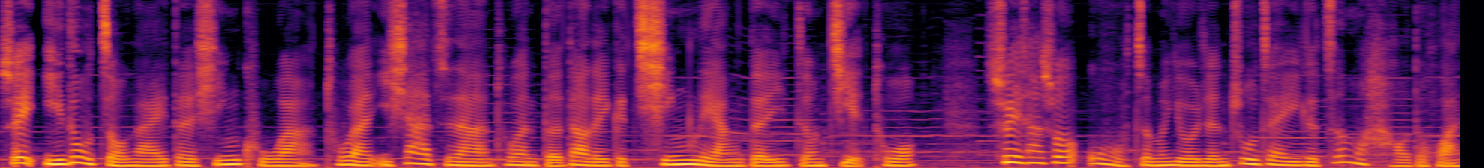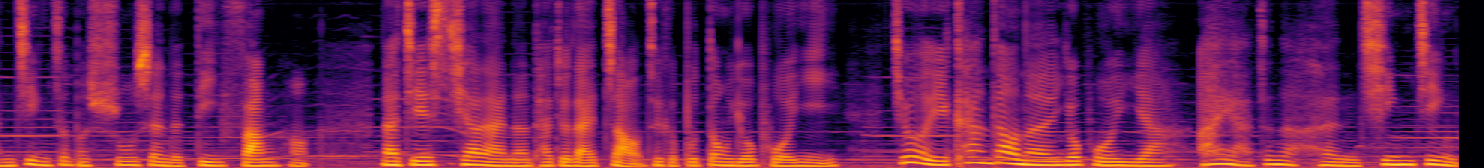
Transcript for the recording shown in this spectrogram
所以一路走来的辛苦啊，突然一下子啊，突然得到了一个清凉的一种解脱。所以他说：“哦，怎么有人住在一个这么好的环境、这么殊胜的地方？”哈，那接下来呢，他就来找这个不动优婆夷。结果一看到呢，优婆夷啊，哎呀，真的很清净，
